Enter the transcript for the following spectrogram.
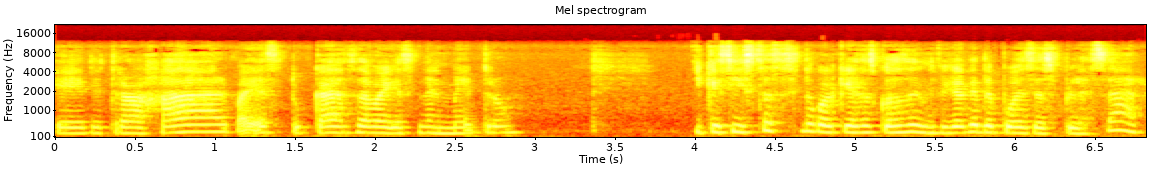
eh, de trabajar, vayas a tu casa, vayas en el metro. Y que si estás haciendo cualquiera de esas cosas significa que te puedes desplazar.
